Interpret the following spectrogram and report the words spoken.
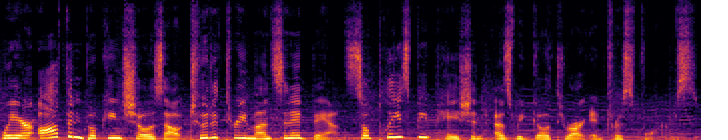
We are often booking shows out two to three months in advance, so please be patient as we go through our interest forms.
